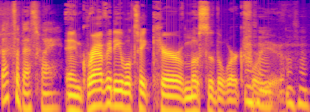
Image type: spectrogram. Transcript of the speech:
that's the best way. and gravity will take care of most of the work for Mm-hmm, you.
